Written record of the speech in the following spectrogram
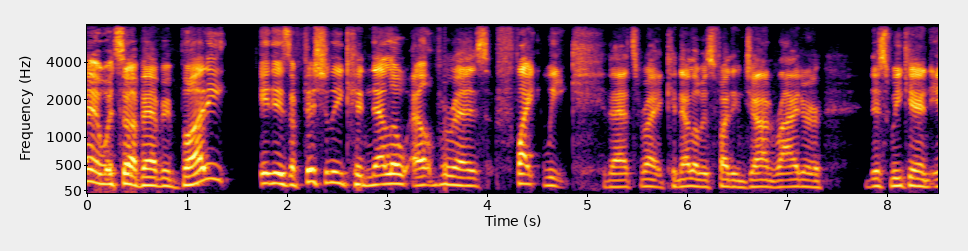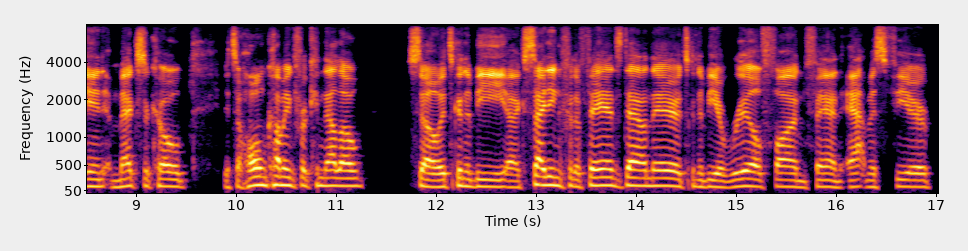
Hey, what's up, everybody? It is officially Canelo Alvarez fight week. That's right. Canelo is fighting John Ryder this weekend in Mexico. It's a homecoming for Canelo. So it's going to be uh, exciting for the fans down there. It's going to be a real fun fan atmosphere.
